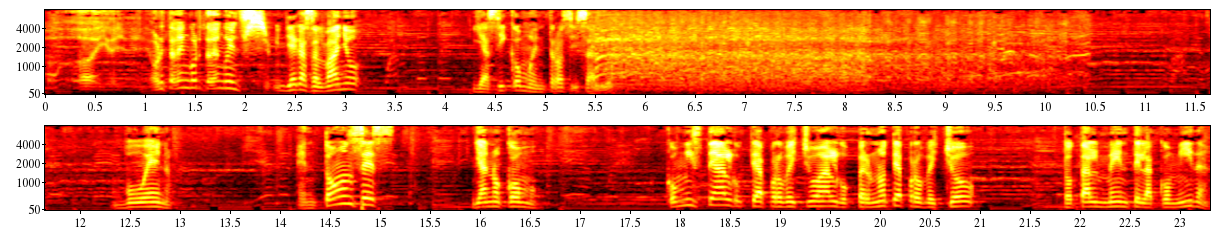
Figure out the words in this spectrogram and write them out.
Ay, ay, ay. Ahorita vengo, ahorita vengo y llegas al baño y así como entró, así salió. Bueno, entonces ya no como. Comiste algo, te aprovechó algo, pero no te aprovechó totalmente la comida.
